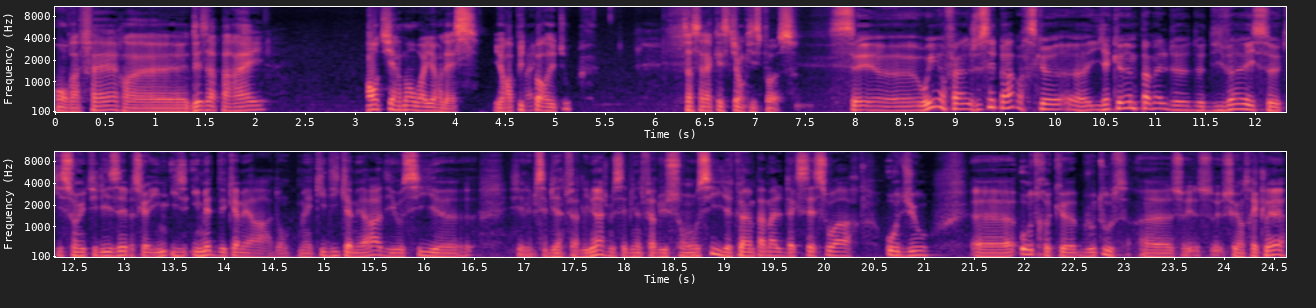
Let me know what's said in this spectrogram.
on va faire euh, des appareils entièrement wireless. Il y aura plus de port du tout. Ça c'est la question qui se pose. C'est euh, oui, enfin, je sais pas parce que euh, il y a quand même pas mal de, de devices qui sont utilisés parce qu'ils ils, mettent des caméras. Donc, mais qui dit caméra dit aussi euh, c'est bien de faire de l'image, mais c'est bien de faire du son aussi. Il y a quand même pas mal d'accessoires audio autres que Bluetooth, soyons très clairs,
